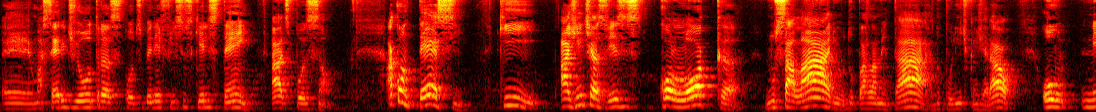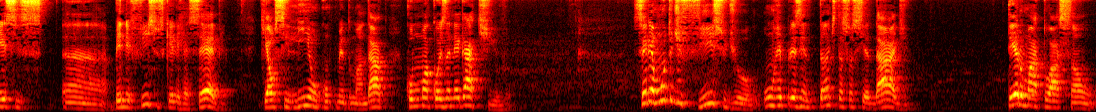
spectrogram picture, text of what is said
é, uma série de outras, outros benefícios que eles têm à disposição. Acontece que a gente às vezes coloca no salário do parlamentar, do político em geral, ou nesses benefícios que ele recebe, que auxiliam o cumprimento do mandato, como uma coisa negativa. Seria muito difícil, Diogo, um representante da sociedade ter uma atuação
